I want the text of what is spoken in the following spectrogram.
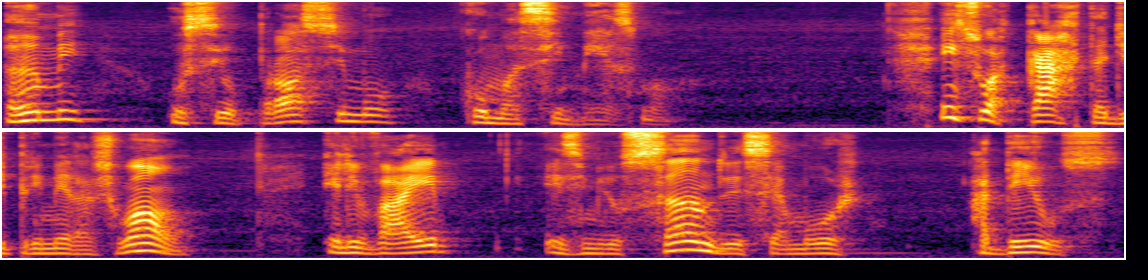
ame o seu próximo como a si mesmo. Em sua carta de 1 João, ele vai esmiuçando esse amor a Deus,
